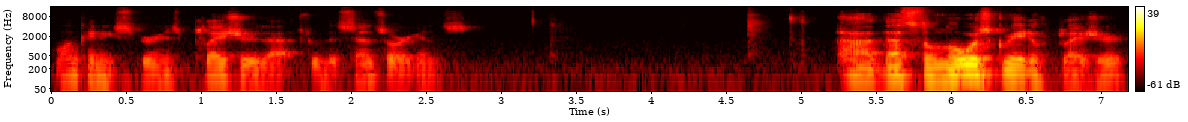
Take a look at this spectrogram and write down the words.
One can experience pleasure that through the sense organs. Uh, that's the lowest grade of pleasure.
